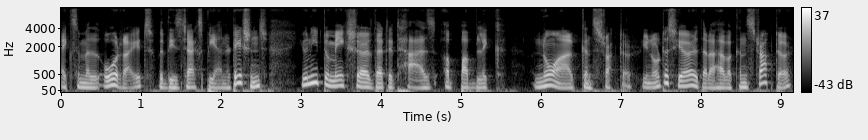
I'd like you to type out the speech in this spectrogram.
XML overrides, with these JAXB annotations, you need to make sure that it has a public no-arg constructor. You notice here that I have a constructor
